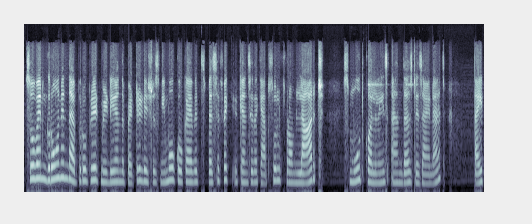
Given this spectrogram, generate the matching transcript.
So when grown in the appropriate media and the petri dishes pneumococci with specific you can say the capsule from large smooth colonies and thus designed as type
